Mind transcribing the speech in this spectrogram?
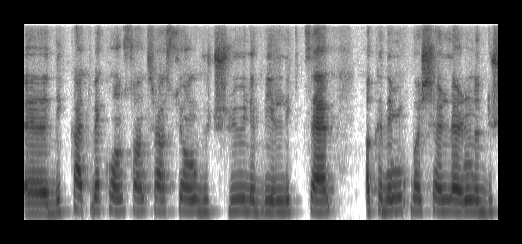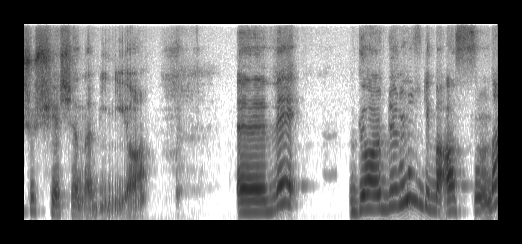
e, dikkat ve konsantrasyon güçlüğüyle birlikte akademik başarılarında düşüş yaşanabiliyor. Ve gördüğümüz gibi aslında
